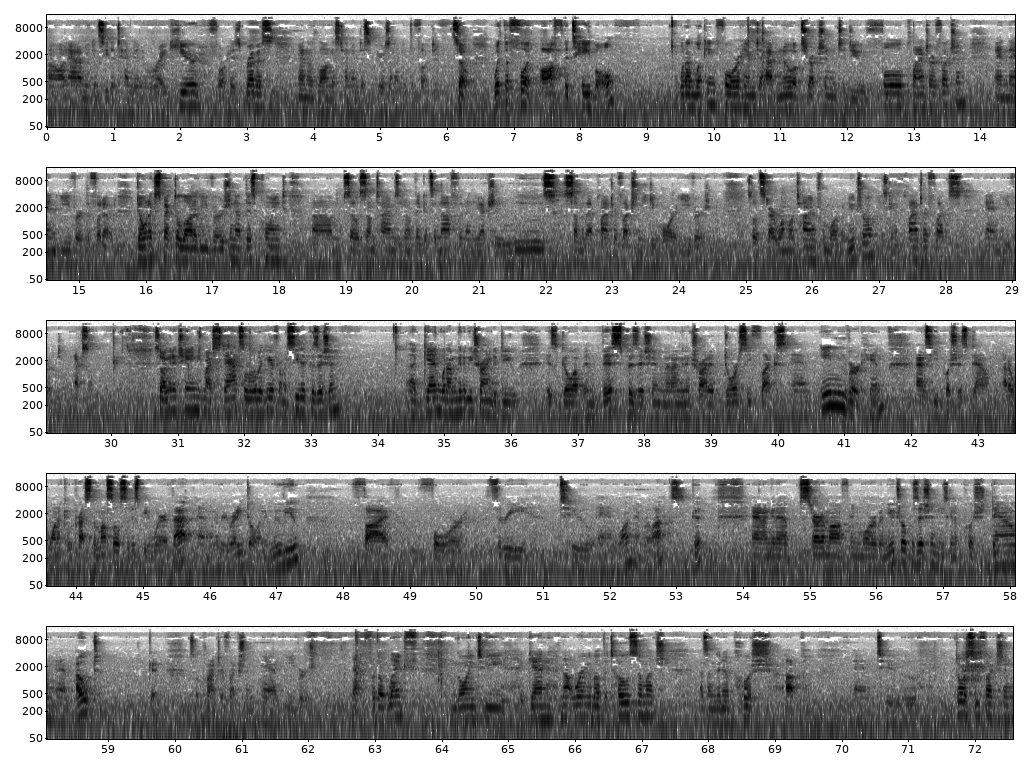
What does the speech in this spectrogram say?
Uh, on Adam, you can see the tendon right here for his brevis, and the longus tendon disappears underneath the foot. So with the foot off the table, what I'm looking for him to have no obstruction to do full plantar flexion and then evert the foot out. Don't expect a lot of eversion at this point. Um, so sometimes you don't think it's enough and then you actually lose some of that plantar flexion to do more eversion. So let's start one more time for more of a neutral. He's gonna plantar flex and evert. Excellent. So I'm gonna change my stance a little bit here from a seated position Again, what I'm gonna be trying to do is go up in this position and then I'm gonna try to dorsiflex and invert him as he pushes down. I don't wanna compress the muscle, so just be aware of that. And whenever you're ready, don't let me move you. Five, four, three, two, and one, and relax, good. And I'm gonna start him off in more of a neutral position. He's gonna push down and out, good. So plantar flexion and eversion. Now for the length, I'm going to be, again, not worrying about the toes so much as I'm gonna push up and to dorsiflexion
